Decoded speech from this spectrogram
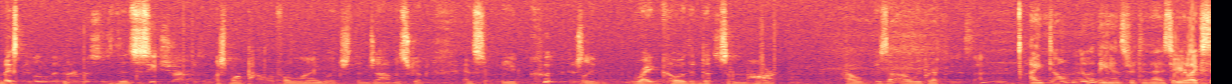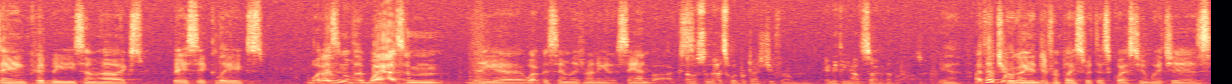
makes me a little bit nervous is that C Sharp is a much more powerful language than JavaScript, and so you could potentially write code that does some harm How, is that, are we protected against that? I don't know the answer to that. So you're like saying, could we somehow ex- basically, ex- well, isn't the WASM, the uh, WebAssembly is running in a sandbox? Oh, so that's what protects you from anything outside of the browser. Yeah, I thought you were going a different place with this question, which is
